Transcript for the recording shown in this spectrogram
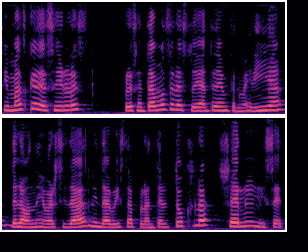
Sin más que decirles, presentamos al estudiante de enfermería de la Universidad Lindavista Plantel Tuxtla, Shirley Lisset.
